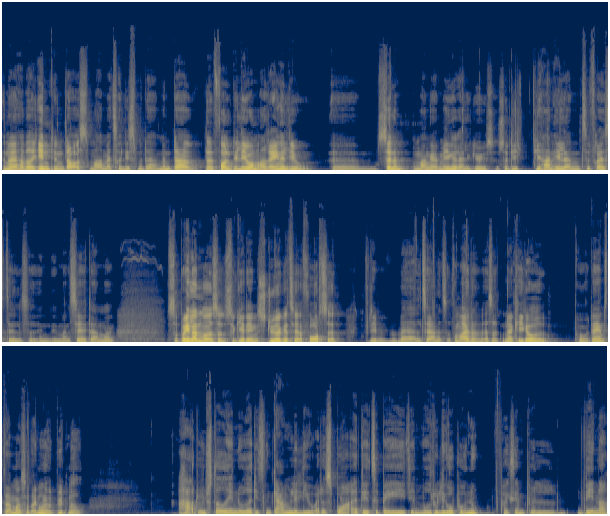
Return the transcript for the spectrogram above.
Når jeg har været i Indien, der er også meget materialisme der, men der, der folk, de lever meget rene liv, øh, selvom mange af dem ikke er religiøse, så de, de har en helt anden tilfredsstillelse, end, end man ser i Danmark. Så på en eller anden måde, så, så giver det en styrke til at fortsætte. Fordi hvad er alternativet? For mig, der, altså, når jeg kigger ud på dagens Danmark, så er der ikke nogen, jeg vil bytte med. Har du stadig noget af dit sådan, gamle liv? Er der spor af det tilbage i den måde, du lever på nu? For eksempel venner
